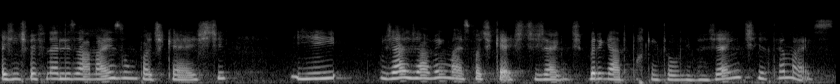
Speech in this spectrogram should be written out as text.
A gente vai finalizar mais um podcast e já já vem mais podcast, gente. Obrigada por quem está ouvindo a gente e até mais.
